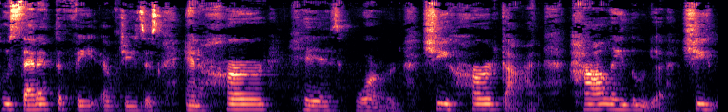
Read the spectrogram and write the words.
who sat at the feet of Jesus and heard his word. She heard God. Hallelujah. She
